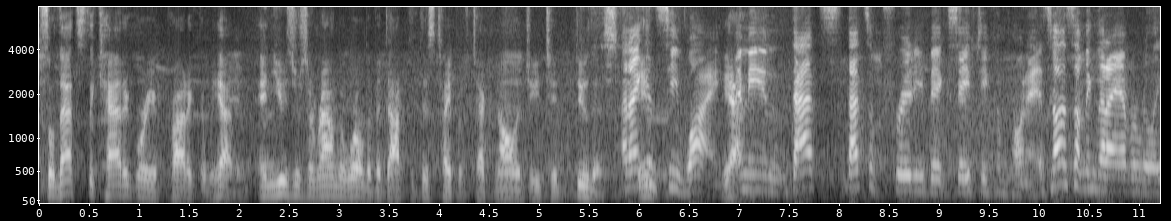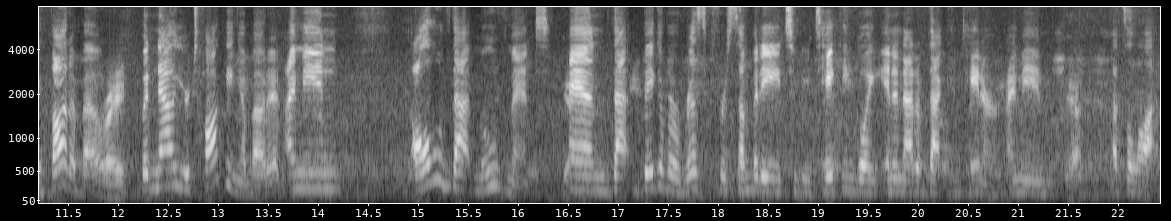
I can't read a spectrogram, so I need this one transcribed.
So that's the category of product that we have. And users around the world have adopted this type of technology to do this. And I can And- see why. Yeah. I mean, that's that's a pretty big safety component. It's not something that I ever really thought about. Right. But now you're talking about it. I mean, all of that movement Yeah. and that big of a risk for somebody to be taking going in and out of that container. I mean, Yeah. that's a lot.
